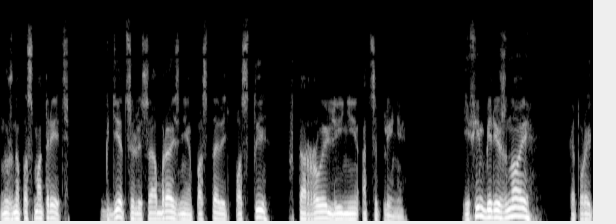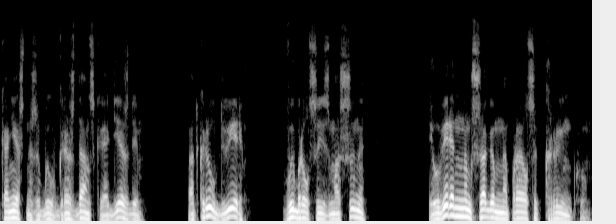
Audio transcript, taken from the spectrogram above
Нужно посмотреть, где целесообразнее поставить посты второй линии оцепления». Ефим Бережной, который, конечно же, был в гражданской одежде, открыл дверь, выбрался из машины — и уверенным шагом направился к рынку.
